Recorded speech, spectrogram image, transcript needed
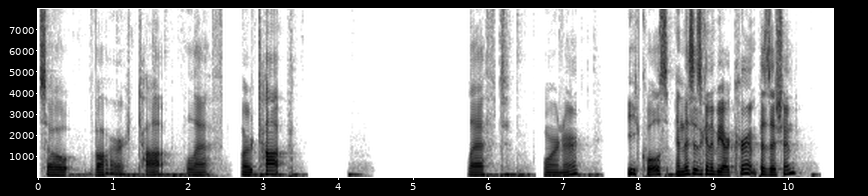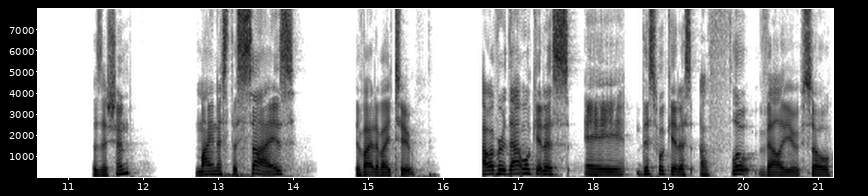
So var top left or top left corner equals, and this is going to be our current position, position, minus the size divided by 2. However, that will get us a, this will get us a float value. So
